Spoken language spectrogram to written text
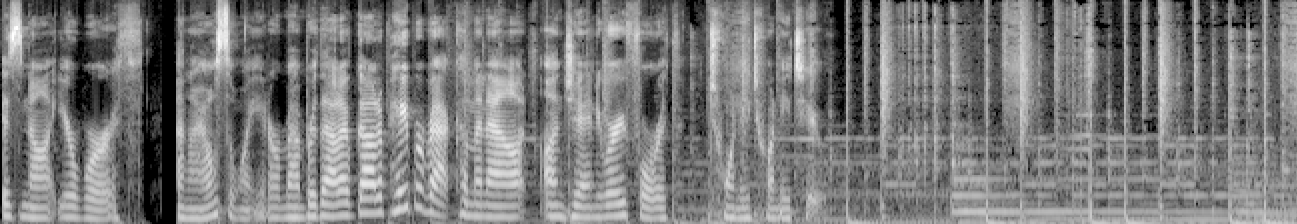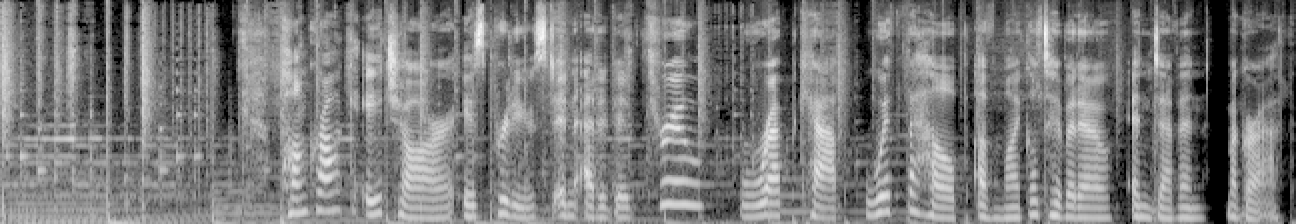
is not your worth. And I also want you to remember that I've got a paperback coming out on January 4th, 2022. Punk Rock HR is produced and edited through RepCap with the help of Michael Thibodeau and Devin McGrath.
